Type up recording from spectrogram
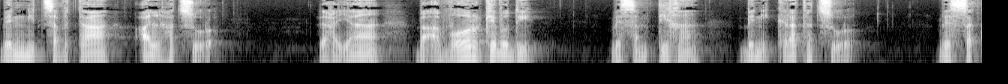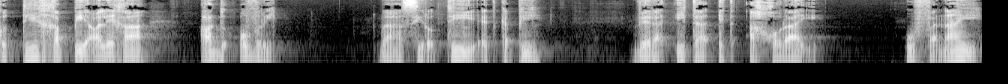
וניצבת על הצור. והיה בעבור כבודי, ושמתיך בנקרת הצור, ושקותי כפי עליך עד עוברי. והסירותי את כפי, וראית את אחורי, ופני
